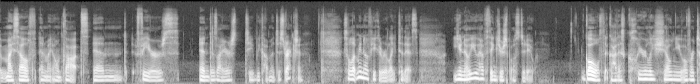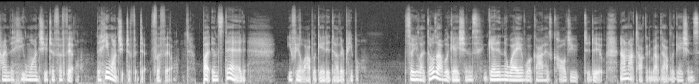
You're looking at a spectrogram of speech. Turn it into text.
myself and my own thoughts and fears and desires to become a distraction. So let me know if you could relate to this. You know, you have things you're supposed to do, goals that God has clearly shown you over time that He wants you to fulfill, that He wants you to fulfill. But instead, you feel obligated to other people. So you let those obligations get in the way of what God has called you to do. Now, I'm not talking about the obligations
